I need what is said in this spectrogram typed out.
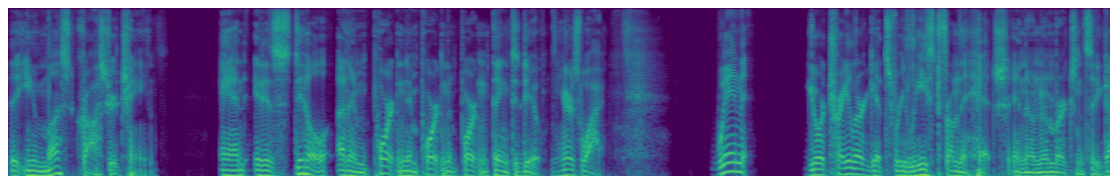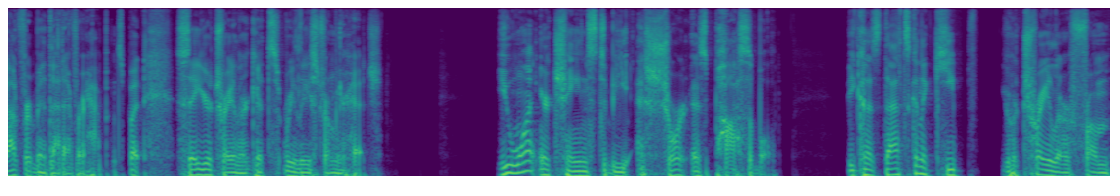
that you must cross your chains. And it is still an important, important, important thing to do. Here's why. When your trailer gets released from the hitch in an emergency, God forbid that ever happens, but say your trailer gets released from your hitch, you want your chains to be as short as possible because that's going to keep your trailer from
